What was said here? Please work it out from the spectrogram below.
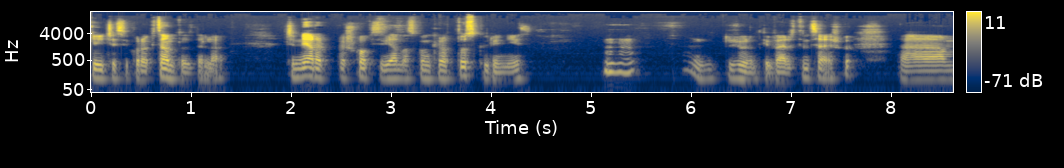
keičiasi, kur akcentus dėlioja. Čia nėra kažkoks vienas konkretus kūrinys, Mhm. žiūrint, kaip vertinsi, aišku. Um,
